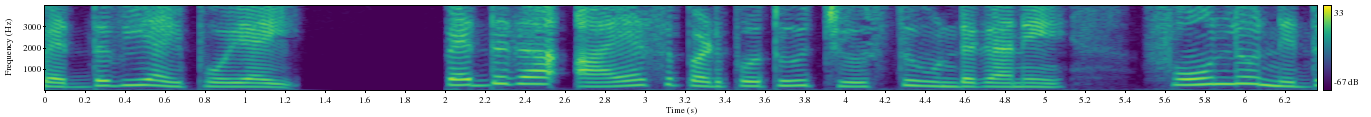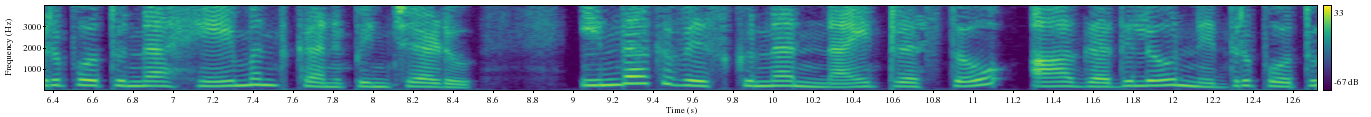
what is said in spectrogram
పెద్దవి అయిపోయాయి. పెద్దగా ఆయాసపడిపోతూ చూస్తూ ఉండగానే ఫోన్లో నిద్రపోతున్న హేమంత్ కనిపించాడు. ఇందాక వేసుకున్న నైట్ డ్రెస్తో ఆ గదిలో నిద్రపోతూ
